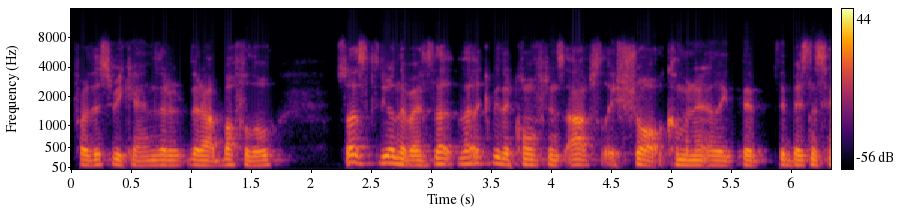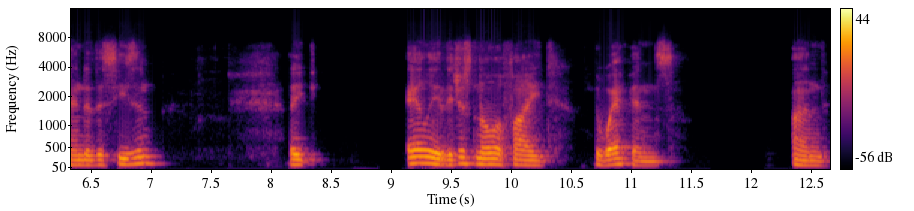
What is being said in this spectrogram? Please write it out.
for this weekend. They're they're at Buffalo, so that's three on the bounce. That that could be their confidence absolutely shot coming into like the, the business end of the season. Like LA, they just nullified the weapons, and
